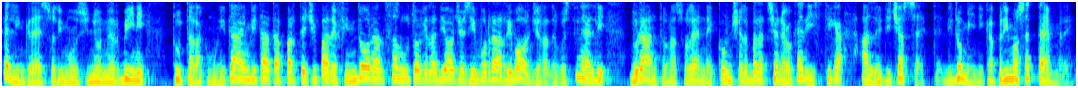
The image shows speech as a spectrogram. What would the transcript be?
e l'ingresso di Monsignor Nerbini. Tutta la comunità è invitata a partecipare fin d'ora al saluto che la diocesi vorrà rivolgere ad Agostinelli durante una solenne concelebrazione eucaristica alle 17 di domenica 1 settembre.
